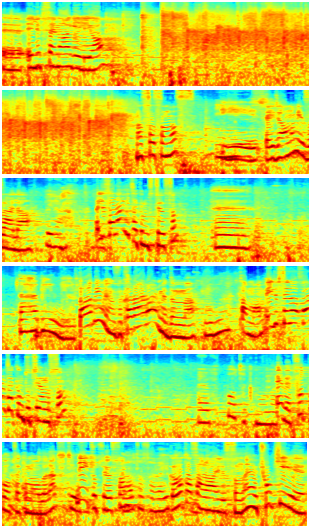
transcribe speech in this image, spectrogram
e, Elif Sena geliyor. Nasılsınız? İyiyiz. Heyecanlı mıyız hala? Biraz. Ali sen hangi takım tutuyorsun? Ee, daha bilmiyorum. Daha bilmiyor musun? Karar vermedin mi? Hı hı. Tamam. Elif Sena sen takım tutuyor musun? Ee, futbol takımı olarak. Evet, futbol takımı olarak. tutuyorum. Neyi tutuyorsun? Galatasaray. Galatasaraylısın. Evet çok iyi.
